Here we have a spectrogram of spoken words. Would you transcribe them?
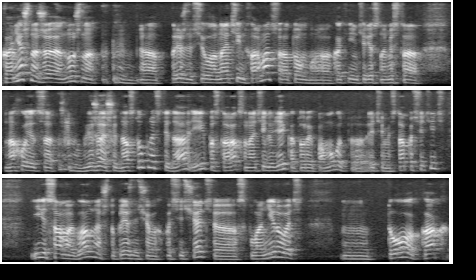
Конечно же, нужно прежде всего найти информацию о том, какие интересные места находятся в ближайшей доступности, да, и постараться найти людей, которые помогут эти места посетить. И самое главное, что прежде чем их посещать, спланировать то, как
